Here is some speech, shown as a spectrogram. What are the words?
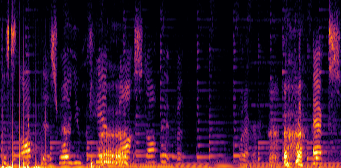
To stop this. Well, you cannot stop it, but whatever. X.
